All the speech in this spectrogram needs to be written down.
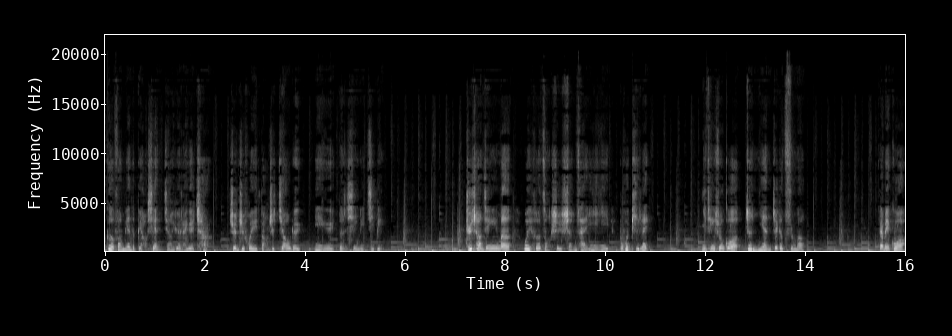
各方面的表现将越来越差，甚至会导致焦虑、抑郁等心理疾病。职场精英们为何总是神采奕奕，不会疲累？你听说过正念这个词吗？在美国，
